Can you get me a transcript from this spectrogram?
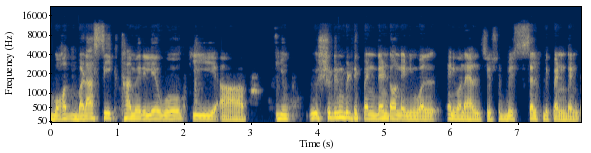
बहुत बड़ा सीख था मेरे लिए वो कि you you shouldn't be dependent on anyone anyone else you should be self dependent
